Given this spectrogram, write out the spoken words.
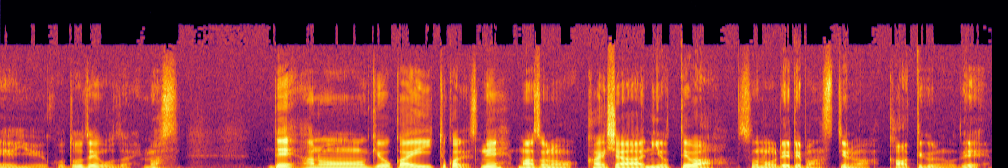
いうことでございます。で、あの、業界とかですね、まあ、その会社によっては、その relevance っていうのは変わってくるので、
